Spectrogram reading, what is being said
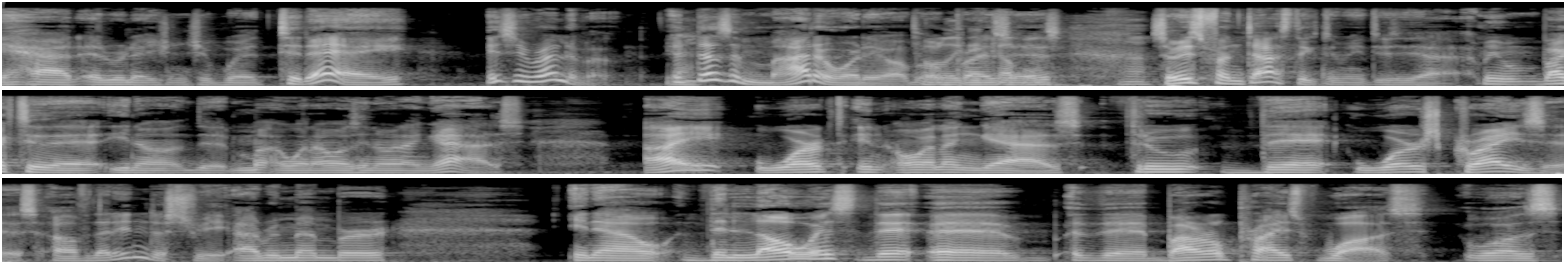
it had a relationship with. Today, it's irrelevant. It doesn't matter what the oil Totally price decoupled. is. So it's fantastic to me to see that. I mean, back to the, you know, the, when I was in oil and gas, I worked in oil and gas through the worst crisis of that industry. I remember, you know, the lowest the uh, the barrel price was was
